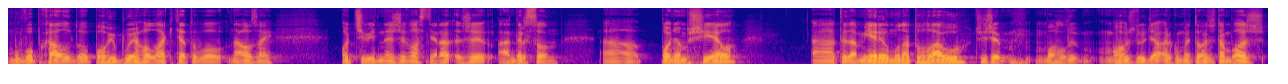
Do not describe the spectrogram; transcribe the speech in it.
mu vopchal do pohybu jeho lakťa, to bolo naozaj očividné, že vlastne že Anderson uh, po ňom šiel a teda mieril mu na tú hlavu, čiže mohli, mohli ľudia argumentovať, že tam bol až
